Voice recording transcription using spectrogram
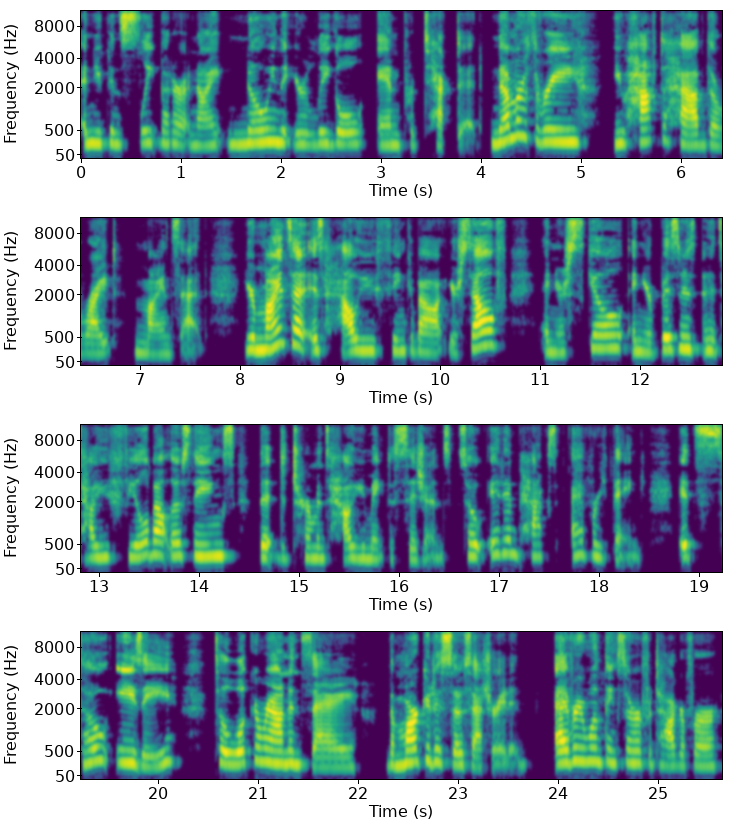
and you can sleep better at night knowing that you're legal and protected. Number three, you have to have the right mindset. Your mindset is how you think about yourself and your skill and your business, and it's how you feel about those things that determines how you make decisions. So it impacts everything. It's so easy to look around and say, the market is so saturated. Everyone thinks they're a photographer.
